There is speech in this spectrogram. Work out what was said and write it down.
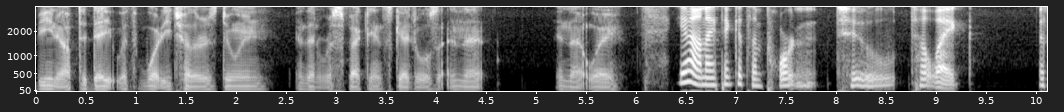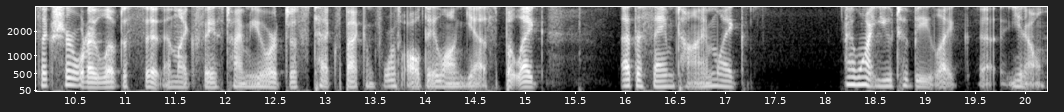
being up to date with what each other is doing and then respecting schedules in that in that way. Yeah, and I think it's important to to like it's like sure would I love to sit and like FaceTime you or just text back and forth all day long? Yes, but like at the same time like I want you to be like uh, you know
